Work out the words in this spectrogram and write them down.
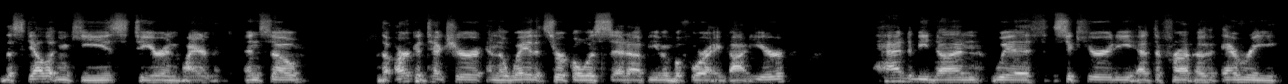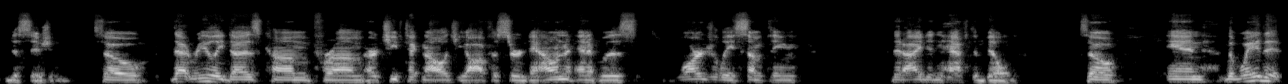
the skeleton keys to your environment. And so the architecture and the way that Circle was set up, even before I got here, had to be done with security at the front of every decision. So that really does come from our chief technology officer down, and it was largely something that I didn't have to build. So, and the way that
